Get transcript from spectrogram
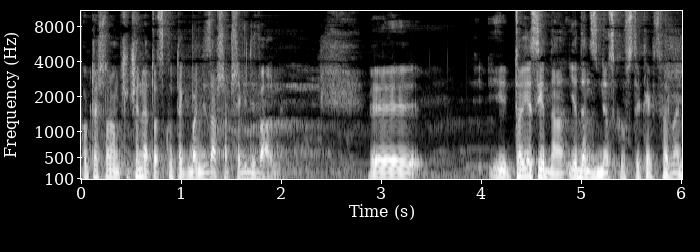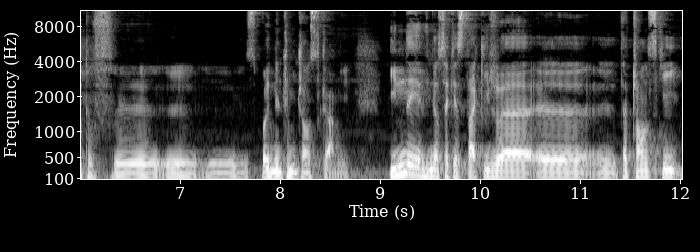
określoną przyczynę, to skutek będzie zawsze przewidywalny. I to jest jedna, jeden z wniosków z tych eksperymentów yy, z pojedynczymi cząstkami. Inny wniosek jest taki, że te cząstki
